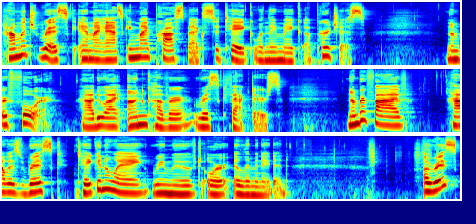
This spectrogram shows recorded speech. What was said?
how much risk am I asking my prospects to take when they make a purchase? Number four, how do I uncover risk factors? Number five, how is risk taken away, removed, or eliminated? A risk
